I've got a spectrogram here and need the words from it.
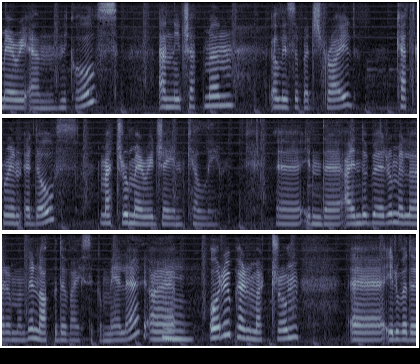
Mary and Nichols Annie Chapman Elizabeth Stride Catherine Eddowes மற்றும் மேரி ஜெயின் கெல்லி அஹ் இந்த ஐந்து பேரும் எல்லாரும் வந்து நாற்பது வயசுக்கு மேலே. ஒரு பெண் மற்றும் இருபது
